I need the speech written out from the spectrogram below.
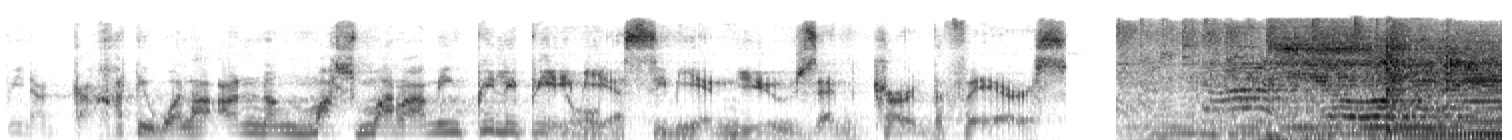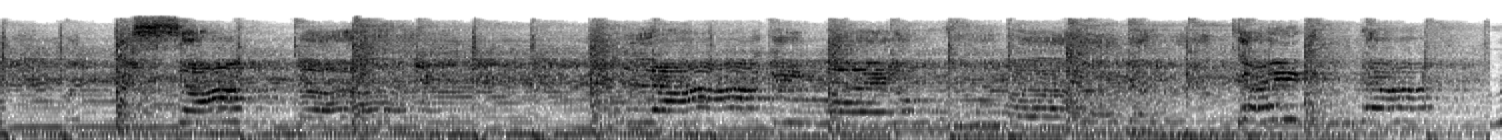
Pinagkakatiwalaan ng mas maraming Pilipino. ABS-CBN News and Current Affairs. tayo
